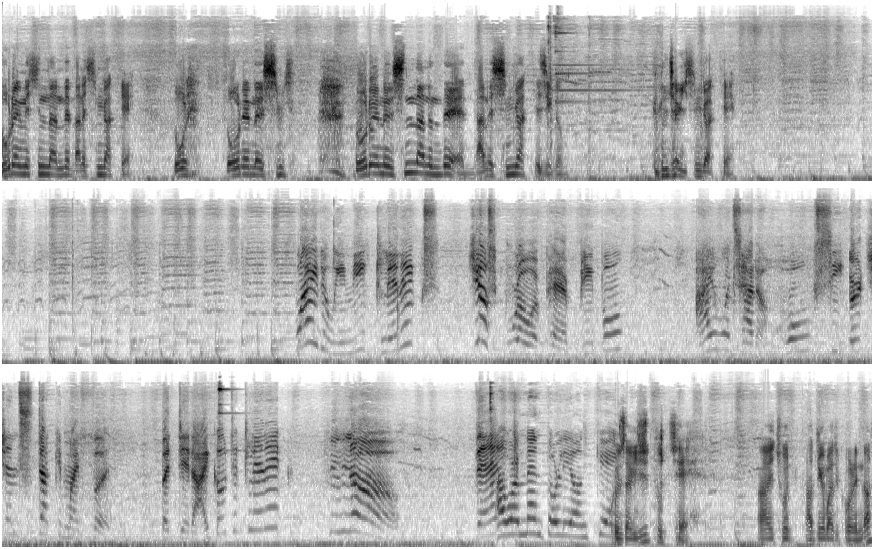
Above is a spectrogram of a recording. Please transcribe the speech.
노래는 신나는데 나는 심각해. 노래, 노래는 심, 노래는 신나는데 나는 심각해 지금 굉장히 심각해 Why do we need clinics? Just grow a pair, people. I once had a whole sea urchin stuck in my foot. But did I go to clinic? No. Then Our mentor Leon came. 군사기지 두 채 아이 저 나중에 맞을 거 그랬나?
